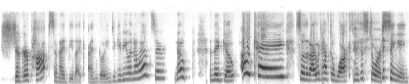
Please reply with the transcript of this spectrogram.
sugar pops? And I'd be like, I'm going to give you a no answer. Nope. And they'd go, okay. So that I would have to walk through the store singing.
